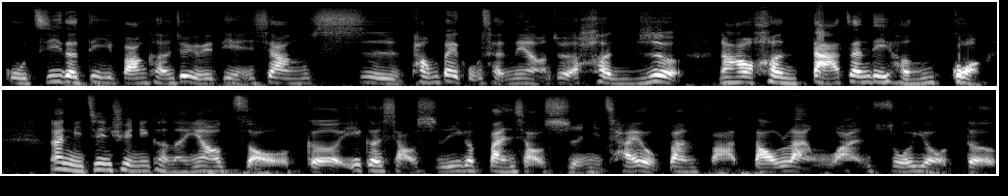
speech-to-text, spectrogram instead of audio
古迹的地方可能就有一点像是庞贝古城那样，就是很热，然后很大，占地很广。那你进去，你可能要走个一个小时、一个半小时，你才有办法导览完所有的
